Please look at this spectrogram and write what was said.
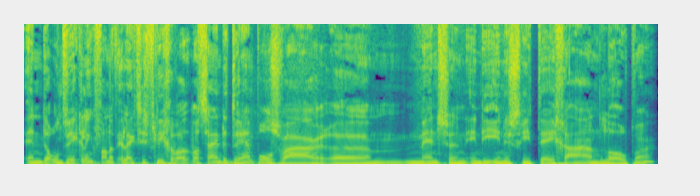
en de ontwikkeling van het elektrisch vliegen, wat, wat zijn de drempels waar eh, mensen in die industrie tegenaan lopen?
